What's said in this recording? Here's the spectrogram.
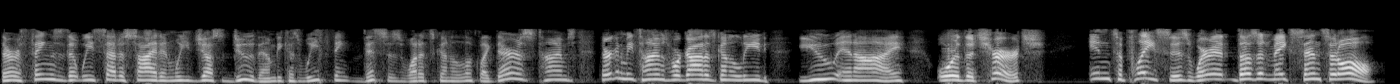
There are things that we set aside and we just do them because we think this is what it's going to look like. There's times, there are going to be times where God is going to lead you and I or the church into places where it doesn't make sense at all.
